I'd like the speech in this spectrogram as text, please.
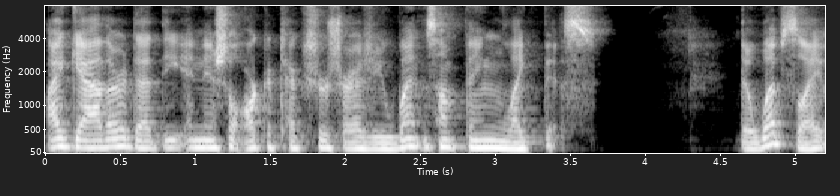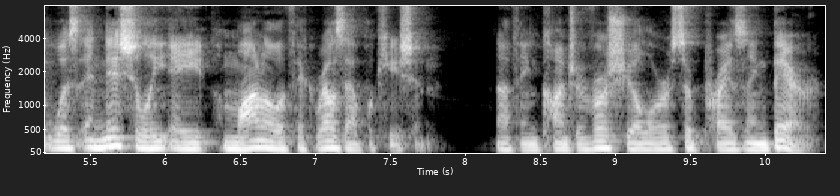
I gathered that the initial architecture strategy went something like this. The website was initially a monolithic Rails application, nothing controversial or surprising there.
